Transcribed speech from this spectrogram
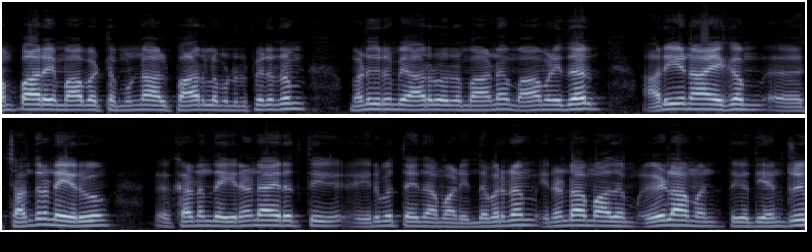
அம்பாறை மாவட்ட முன்னாள் பாராளுமன்ற உறுப்பினரும் மனிதரிமை ஆர்வலருமான மாமனிதர் அரியநாயகம் சந்திரநேரு கடந்த இரண்டாயிரத்து இருபத்தைந்தாம் ஆண்டு இந்த வருடம் இரண்டாம் மாதம் ஏழாம் தேதி அன்று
